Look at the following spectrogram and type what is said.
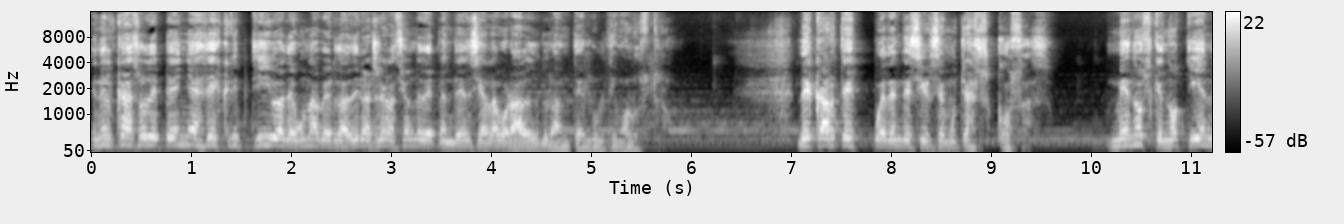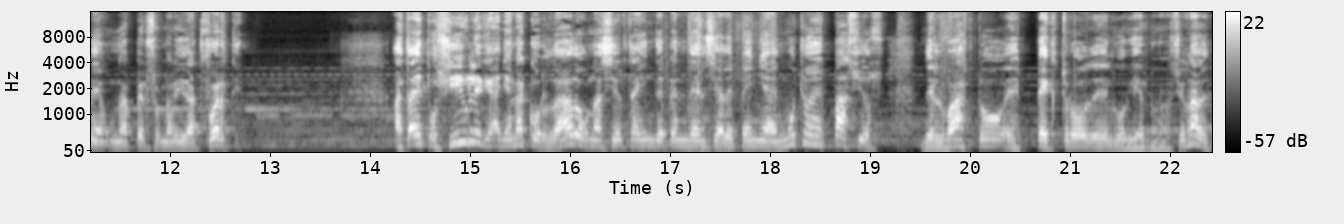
en el caso de Peña es descriptiva de una verdadera relación de dependencia laboral durante el último lustro. De Cartes pueden decirse muchas cosas, menos que no tiene una personalidad fuerte hasta es posible que hayan acordado una cierta independencia de Peña en muchos espacios del vasto espectro del gobierno nacional.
